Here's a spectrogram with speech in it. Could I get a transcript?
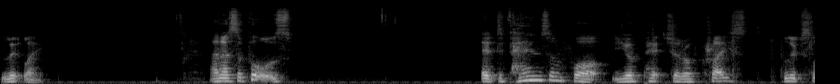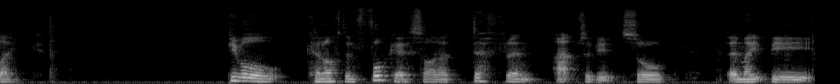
look like? And I suppose it depends on what your picture of Christ looks like. People can often focus on a different attribute, so it might be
